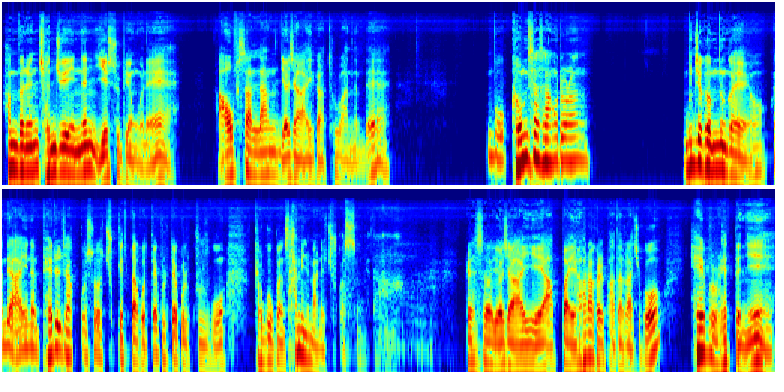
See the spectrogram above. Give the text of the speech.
한 번은 전주에 있는 예수병원에 아홉 살 난 여자아이가 들어왔는데 뭐 검사상으로는 문제가 없는 거예요. 근데 아이는 배를 잡고서 죽겠다고 떼굴떼굴 굴고 결국은 3일 만에 죽었습니다. 그래서 여자아이의 아빠의 허락을 받아가지고 해부를 했더니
